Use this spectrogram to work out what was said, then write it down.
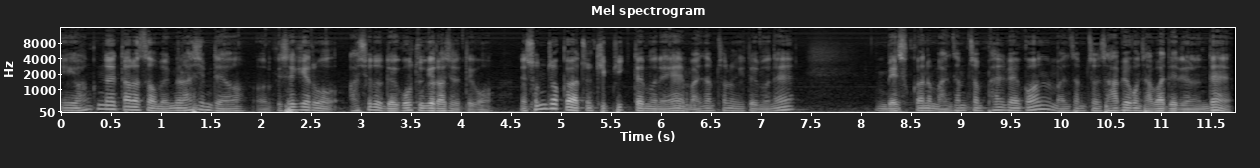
이 황금날에 따라서 매매를 하시면 돼요. 어, 이렇게 세 개로 하셔도 되고 두 개로 하셔도 되고 손저가가 좀 깊기 때문에 13,000원이기 때문에 매수가는 13,800원, 13,400원 잡아야 되려는데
